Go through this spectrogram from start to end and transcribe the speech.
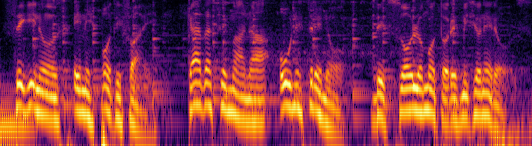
Seguinos en Spotify. Cada semana un estreno de Solo Motores Misioneros.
